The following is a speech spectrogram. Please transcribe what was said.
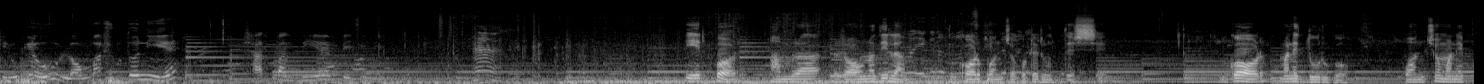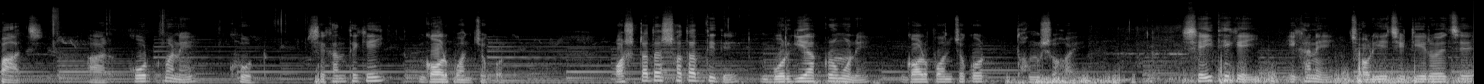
কেউ কেউ লম্বা সুতো নিয়ে সাত পাক দিয়ে পেঁচিয়ে দিই এরপর আমরা রওনা দিলাম গড় পঞ্চকোটের উদ্দেশ্যে। গড় মানে দুর্গ, পঞ্চ মানে পাঁচ, আর কোট মানে খুঁট। সেখান থেকেই গড় পঞ্চকোট। অষ্টাদশ শতাব্দীতে বর্গী আক্রমণে গড় পঞ্চকোট ধ্বংস হয়। সেই থেকেই এখানে ছড়িয়ে ছিটিয়ে রয়েছে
